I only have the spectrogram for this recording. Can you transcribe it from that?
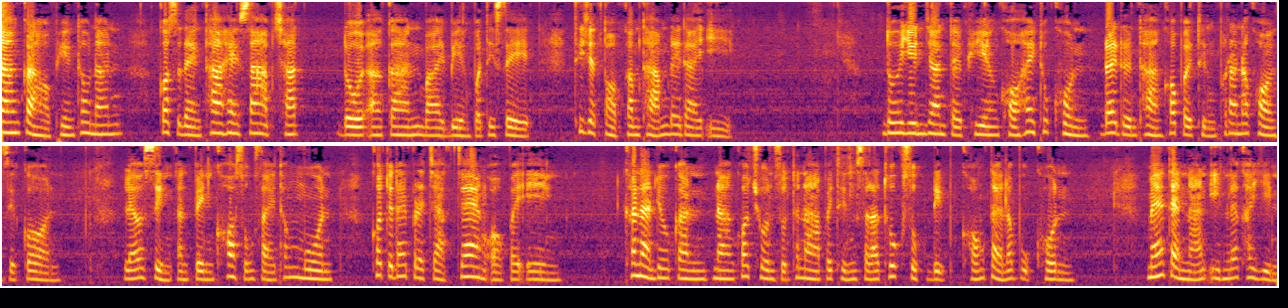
นางกล่าวเพียงเท่านั้นก็แสดงท่าให้ทราบชัด โดยอาการบายเบี่ยงปฏิเสธ ที่จะตอบคำถามใด ๆ อีก โดยยืนยันแต่เพียงขอให้ทุกคนได้เดินทางเข้าไปถึงพระนครเสียก่อน แล้วสิ่งอันเป็นข้อสงสัยทั้งมวล ก็จะได้ประจักษ์แจ้งออกไปเอง ขณะเดียวกันนางก็ชวนสนทนาไปถึงสารทุกสุขดิบของแต่ละบุคคล แม้แต่นานอินและขยิน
